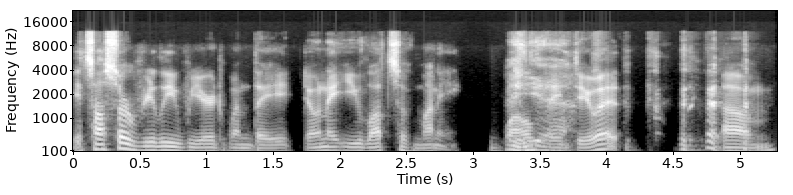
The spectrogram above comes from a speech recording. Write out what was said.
It's also really weird when they donate you lots of money while yeah. they do it. Um,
